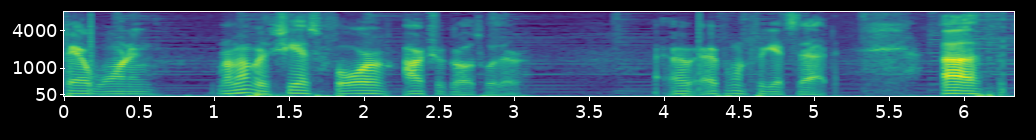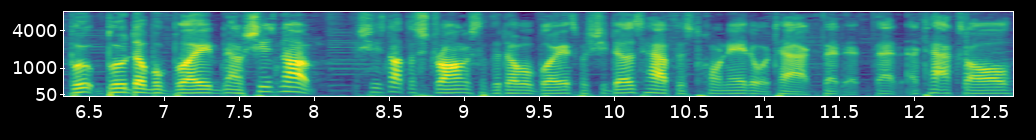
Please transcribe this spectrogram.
fair warning. Remember, she has four archer girls with her. Everyone forgets that. Uh, blue, blue double blade. Now she's not she's not the strongest of the double blades, but she does have this tornado attack that that attacks all.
